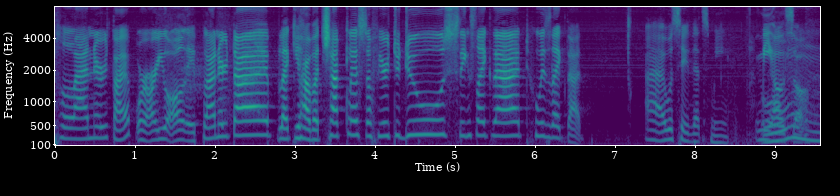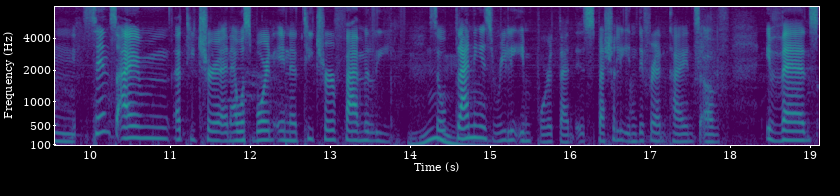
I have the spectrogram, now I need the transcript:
planner type or are you all a planner type? Like you have a checklist of your to-dos, things like that? Who is like that? I would say that's me. Me also. Since I'm a teacher and I was born in a teacher family, so Mm. planning is really important, especially in different kinds of events.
